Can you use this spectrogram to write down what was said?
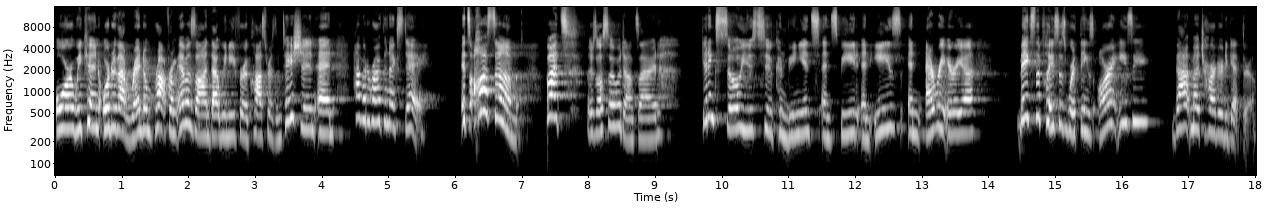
Or we can order that random prop from Amazon that we need for a class presentation and have it arrive the next day. It's awesome! But there's also a downside. Getting so used to convenience and speed and ease in every area makes the places where things aren't easy that much harder to get through.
